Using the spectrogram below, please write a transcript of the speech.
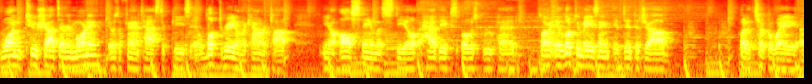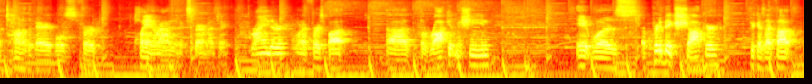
one, two shots every morning, it was a fantastic piece. It looked great on the countertop. You know, all stainless steel, it had the exposed group head. So I mean, it looked amazing, it did the job, but it took away a ton of the variables for playing around and experimenting. Grinder, when I first bought uh, the Rocket machine, it was a pretty big shocker because I thought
